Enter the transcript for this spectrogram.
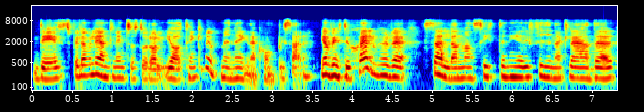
Det spelar väl egentligen inte så stor roll. Jag tänker nu på mina egna kompisar. Jag vet ju själv hur det sällan man sitter ner i fina kläder,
